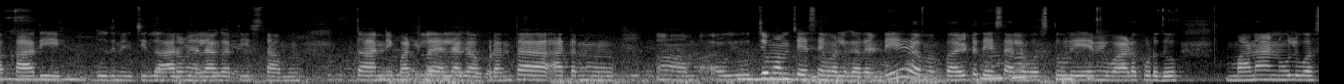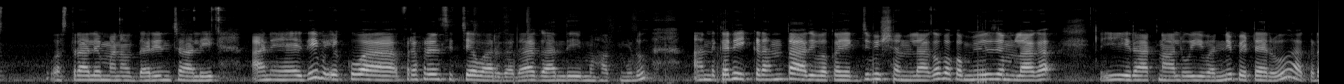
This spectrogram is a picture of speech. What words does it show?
ఆ ఖాదీ దూది నుంచి దారం ఎలాగా తీస్తాము దాన్ని బట్టలు ఎలాగా అప్పుడంతా అతను ఉద్యమం చేసేవాళ్ళు కదండి. బయట దేశాల వస్తువులు ఏమి వాడకూడదు. మన నూలు వస్తు వస్త్రాలే మనం ధరించాలి అనేది ఎక్కువ ప్రిఫరెన్స్ ఇచ్చేవారు కదా గాంధీ మహాత్ముడు. అందుకని ఇక్కడంతా అది ఒక ఎగ్జిబిషన్ లాగా ఒక మ్యూజియం లాగా ఈ రాట్నాలు ఇవన్నీ పెట్టారు అక్కడ.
